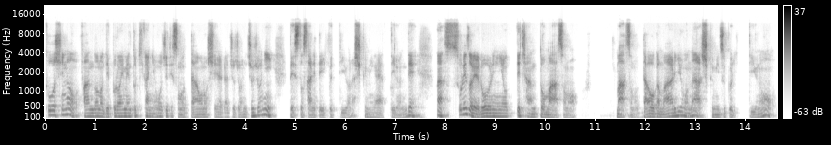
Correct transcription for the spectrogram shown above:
投資のファンドのデプロイメント期間に応じてその DAO のシェアが徐々に徐々にベストされていくっていうような仕組みがやっているんで、まあ、それぞれロールによってちゃんとまあその、まあその DAO が回るような仕組み作りっていうのを、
